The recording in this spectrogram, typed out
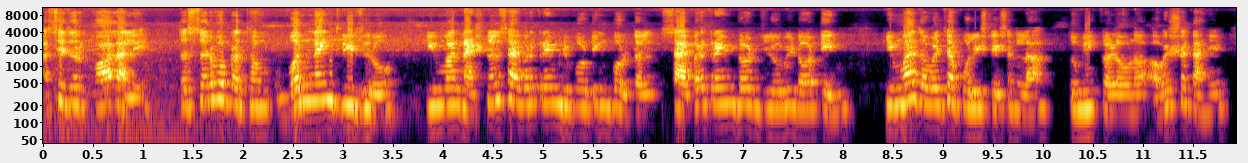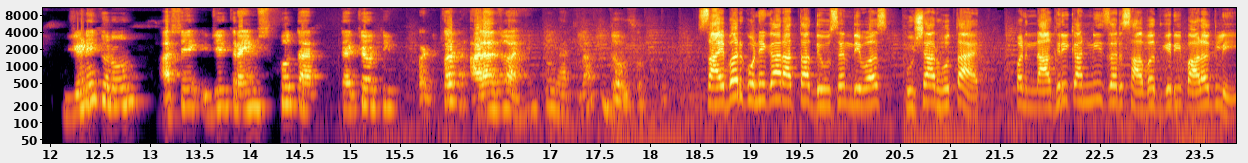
असे जर कॉल आले तर सर्वप्रथम वन नाईन थ्री झिरो किंवा national cyber crime reporting portal cyber crime dot gov dot in किंवा जवळच्या पोलीस स्टेशनला तुम्ही कळवणं आवश्यक आहे. जेणेकरून असे जे क्राईम्स होतात त्याच्यावरती पटकन आळा जो आहे तो घातला जाऊ शकतो. सायबर गुन्हेगार आता दिवसेंदिवस हुशार होत आहेत पण नागरिकांनी जर सावधगिरी बाळगली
